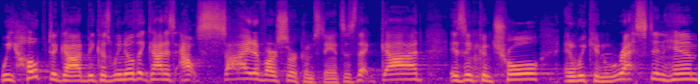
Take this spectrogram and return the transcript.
We hope to God because we know that God is outside of our circumstances, that God is in control, and we can rest in Him,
